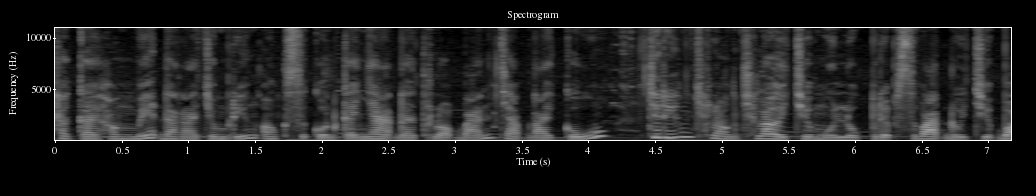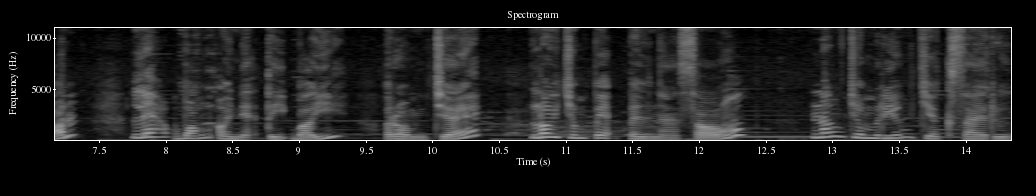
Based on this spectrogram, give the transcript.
ថៅកែហងមេតារាចម្រៀងអុកសកុនកញ្ញាដែលធ្លាប់បាន ចាប់ដៃគូច្រៀងឆ្លងឆ្លើយជាមួយលោកព្រៀបស្វាត់ដូចជាបន លះបង់ឲ្យអ្នកទី3រំចែលុយចំពាក់ពេលណាសងនិងចម្រៀងជាខ្សែរឿង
